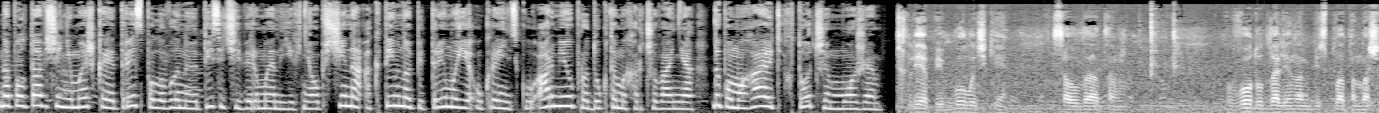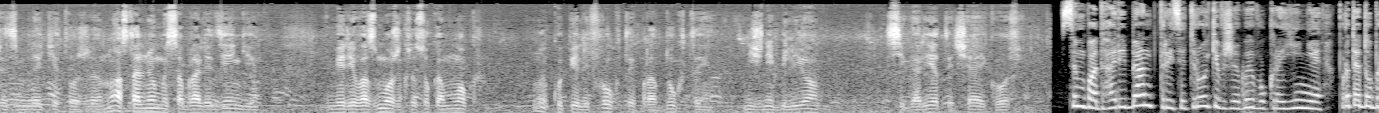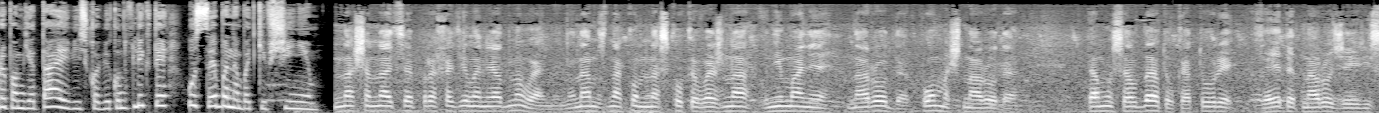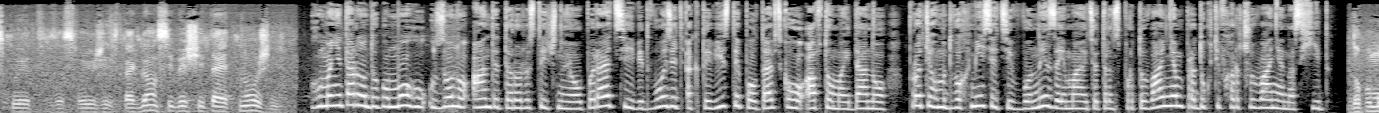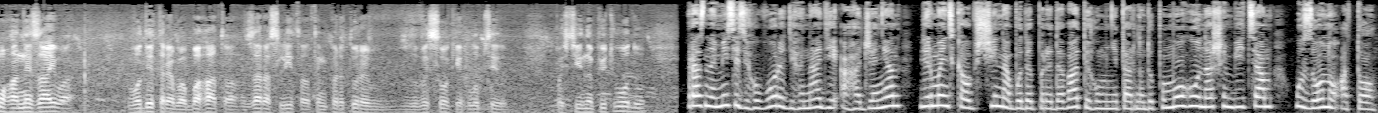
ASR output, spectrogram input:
На Полтавщині мешкає 3,5 тисячі вірмен. Їхня община активно підтримує українську армію продуктами харчування. Допомагають хто чим може. Хлеб и булочки солдатам. Воду дали нам бесплатно наши земляки тоже. Ну, остальное мы собрали деньги в мере возможных, кто сколько мог. Ну, купили фрукты, продукты, нижнее белье, сигареты, чай, кофе. Симбат Гарібян 30 років живе в Україні, проте добре пам'ятає військові конфлікти у себе на батьківщині. Наша нация проходила не одну войну, но нам знаком, насколько важна внимание народа, помощь народа тому солдату, который за этот народ же и рискует за свою жизнь. Тогда он себя считает нужным. Гуманітарну допомогу у зону антитерористичної операції відвозять активісти Полтавського автомайдану. Протягом двох місяців вони займаються транспортуванням продуктів харчування на схід. Допомога не зайва, води треба багато. Зараз літо, температури високі, хлопці постійно п'ють воду. Раз на місяць, говорить Геннадій Агаджанян, вірменська община буде передавати гуманітарну допомогу нашим бійцям у зону АТО.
